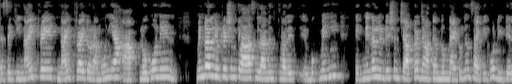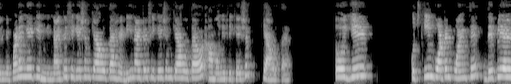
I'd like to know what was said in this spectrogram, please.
जैसे कि नाइट्रेट नाइट्राइट और अमोनिया आप लोगों ने मिनरल न्यूट्रिशन क्लास इलेवेंथ वाले बुक में ही एक मिनरल न्यूट्रिशन चैप्टर जहाँ पे हम लोग नाइट्रोजन साइकिल को डिटेल में पढ़ेंगे कि नाइट्रिफिकेशन क्या होता है डी नाइट्रिफिकेशन क्या होता है और अमोनिफिकेशन क्या होता है। तो ये कुछ की इंपॉर्टेंट पॉइंट थे। They play a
